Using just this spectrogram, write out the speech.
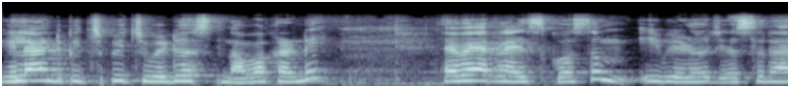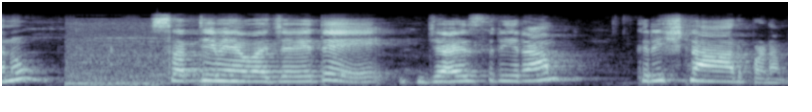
ఇలాంటి పిచ్చి పిచ్చి వీడియోస్ నవ్వకండి. అవేర్నెస్ కోసం ఈ వీడియో చేస్తున్నాను. సత్యమేవ జయతే. జయ శ్రీరామ్. కృష్ణ అర్పణం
